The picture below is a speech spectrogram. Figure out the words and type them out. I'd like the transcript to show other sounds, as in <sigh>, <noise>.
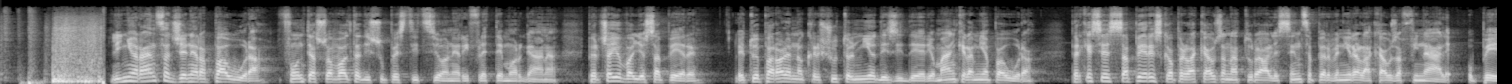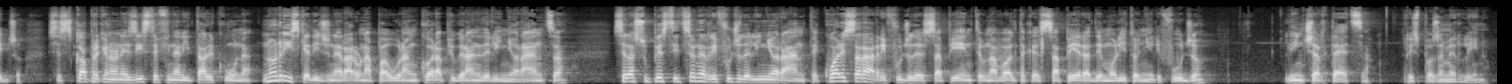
L'ignoranza genera paura, fonte a sua volta di superstizione, riflette Morgana. Perciò io voglio sapere. Le tue parole hanno cresciuto il mio desiderio, ma anche la mia paura. Perché se il sapere scopre la causa naturale senza pervenire alla causa finale, o peggio, se scopre che non esiste finalità alcuna, non rischia di generare una paura ancora più grande dell'ignoranza? Se la superstizione è il rifugio dell'ignorante, quale sarà il rifugio del sapiente una volta che il sapere ha demolito ogni rifugio? L'incertezza, rispose Merlino.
